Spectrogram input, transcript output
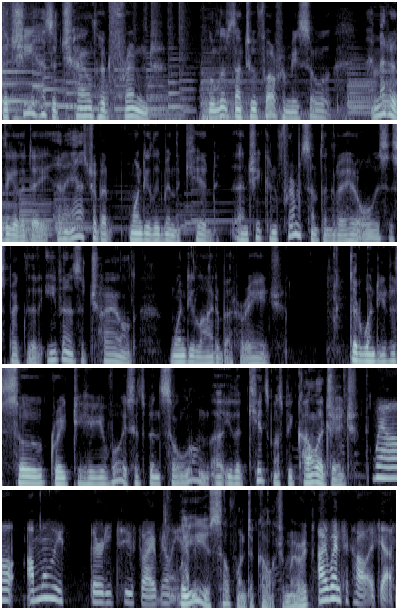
that she has a childhood friend who lives not too far from me, so I met her the other day and I asked her about Wendy Liebman the kid, and she confirmed something that I had always suspected that even as a child, Wendy lied about her age. Good, Wendy, it is so great to hear your voice. It's been so long. Uh, the kids must be college age. Well, I'm only 32, so I really. Well, you yourself went to college, am I right? I went to college, yes.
